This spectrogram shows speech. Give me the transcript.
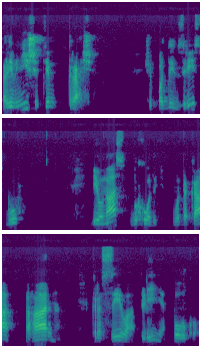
рівніше, тим краще. Щоб один зріз був. І у нас виходить отака гарна, красива лінія полукола.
